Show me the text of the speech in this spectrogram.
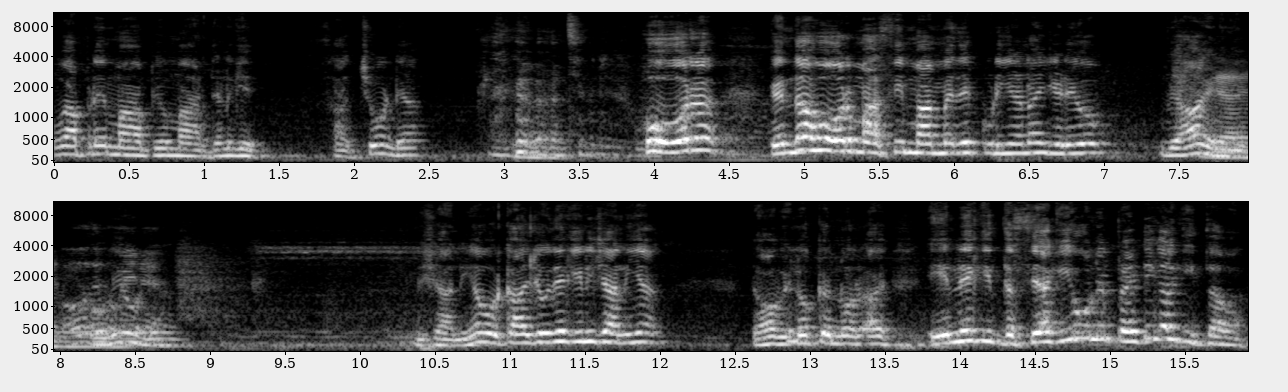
ਉਹ ਆਪਣੇ ਮਾਪਿਓ ਮਾਰ ਦੇਣਗੇ। ਸੱਚ ਹੋਣ ਡਿਆ। ਹੋਰ ਕਹਿੰਦਾ ਹੋਰ ਮਾਸੀ ਮਾਮੇ ਦੇ ਕੁੜੀਆਂ ਨਾਲ ਜਿਹੜੇ ਉਹ ਵਿਆਹ ਹੋਏ ਨੇ ਉਹ ਵੀ ਹੋ ਗਏ ਨਿਸ਼ਾਨੀਆਂ ਹੋਰ ਕਾਲਜ ਉਹਦੀਆਂ ਕੀ ਨਿਸ਼ਾਨੀਆਂ? ਉਹ ਵੇਲੋ ਕਿੰਨੋ ਇਹਨੇ ਕੀ ਦੱਸਿਆ ਕਿ ਉਹਨੇ ਪ੍ਰੈਕਟੀਕਲ ਕੀਤਾ ਵਾ।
